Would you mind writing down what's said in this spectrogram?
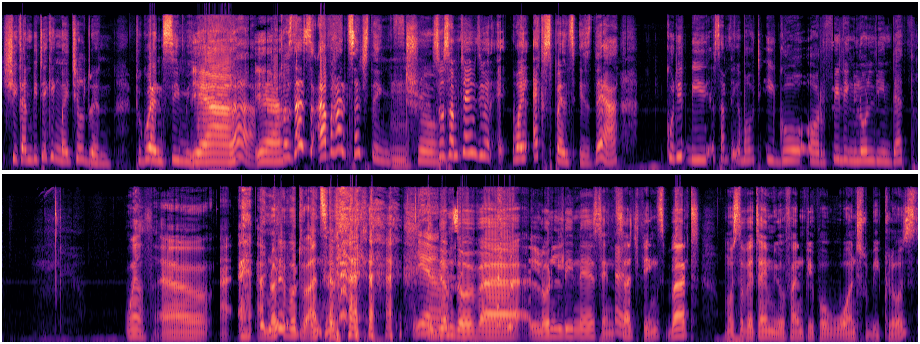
she can be taking my children to go and see me. Yeah, yeah. Because that's I've had such things. Mm. True. So sometimes even eh, while expense is there, could it be something about ego or feeling lonely in death? Well, uh, I, I'm not able to answer that Yeah. in terms of uh, loneliness and Eh. such things. But most of the time, you'll find people want to be close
